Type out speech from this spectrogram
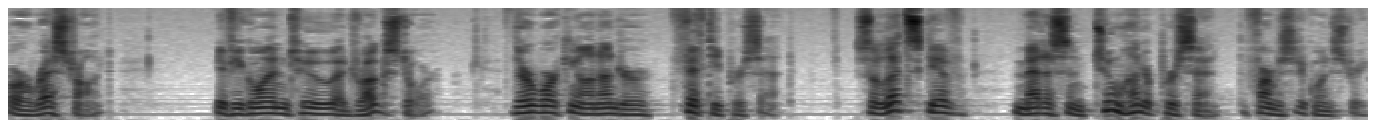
or a restaurant, if you go into a drugstore, they're working on under 50%. So let's give medicine 200%, the pharmaceutical industry.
